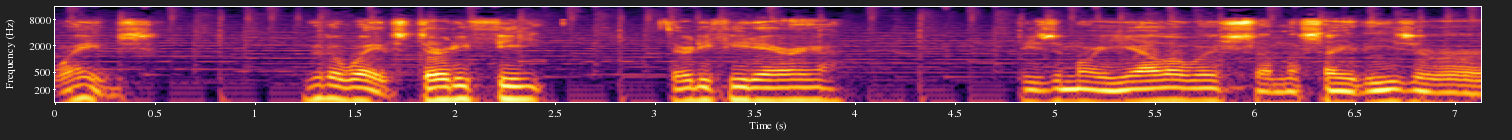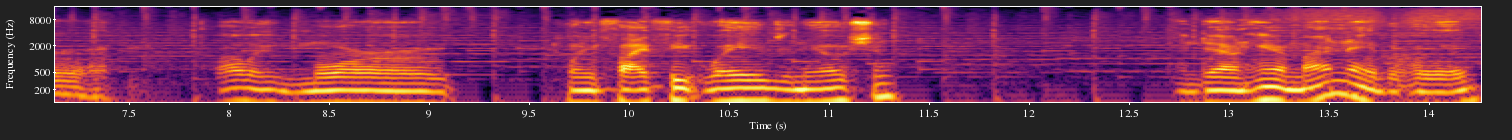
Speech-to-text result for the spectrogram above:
waves. Look at the waves, 30 feet, 30 feet area. These are more yellowish, so I'm going to say these are probably more 25 feet waves in the ocean. And down here in my neighborhood,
